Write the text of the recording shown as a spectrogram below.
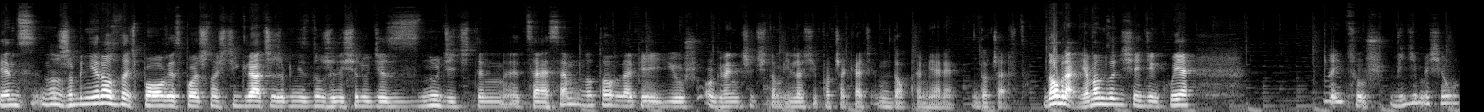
Więc no, żeby nie rozdać połowie społeczności graczy, żeby nie zdążyli się ludzie znudzić tym CS-em, no to lepiej już ograniczyć tą ilość i poczekać do premiery do czerwca. Dobra, ja Wam za dzisiaj dziękuję. No i cóż, widzimy się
